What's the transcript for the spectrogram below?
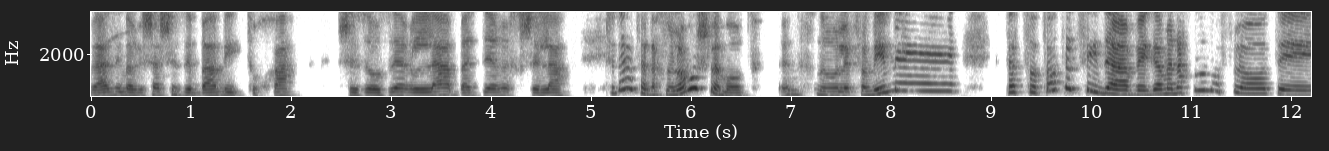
ואז היא מרגישה שזה בא מתוכה, שזה עוזר לה בדרך שלה. את יודעת, אנחנו לא מושלמות, אנחנו לפעמים אה, קצת סוטות הצידה, וגם אנחנו נופלות אה,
